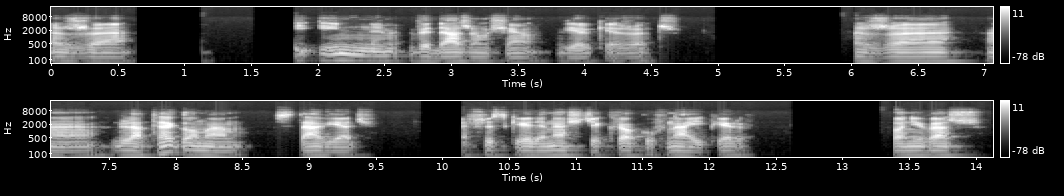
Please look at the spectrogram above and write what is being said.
że i innym wydarzą się wielkie rzeczy. Że e, dlatego mam stawiać wszystkie 11 kroków najpierw, ponieważ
